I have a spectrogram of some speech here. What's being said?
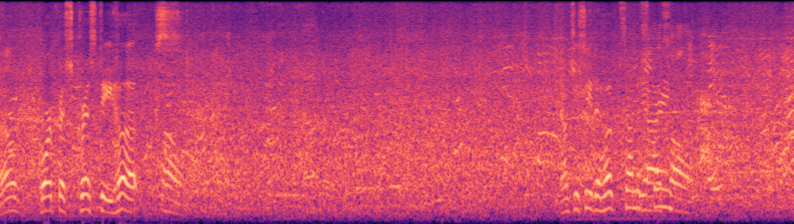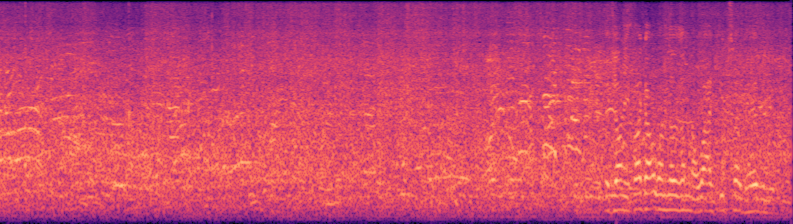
Well, Corpus Christi hooks. Oh, Don't you see the hooks on the yeah, I screen? saw it. But Johnny, if I got one of those, I'm gonna whack you upside heavy. it.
